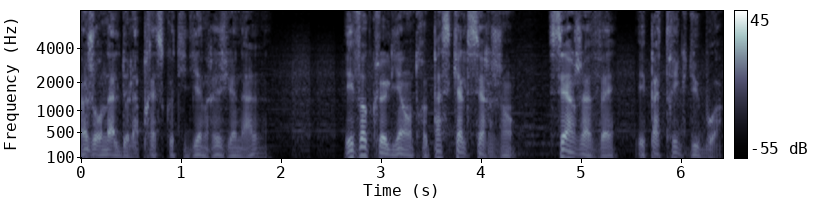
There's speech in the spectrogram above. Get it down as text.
un journal de la presse quotidienne régionale, évoque le lien entre Pascal Sergent, Serge Avet et Patrick Dubois.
